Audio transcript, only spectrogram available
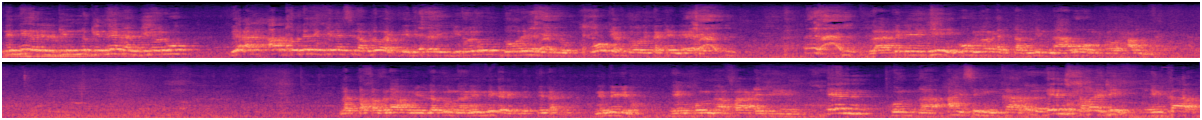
ننقر الجن جنين الجنويو يعني أبدو لين كنا سنبلو أيتين كريم جنويو دورين يليو وكيف دوري تكني لكن هي هو يوحد تمهنا وهو محمد لاتخذناه من لدنا ننقرك بالتدك ننقنه إن كنا فاعلين. إن كنا أهسه إنكار. إن كمان إنكار.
